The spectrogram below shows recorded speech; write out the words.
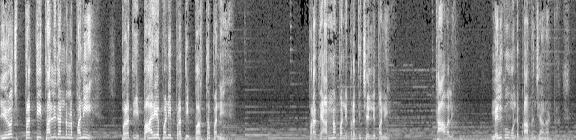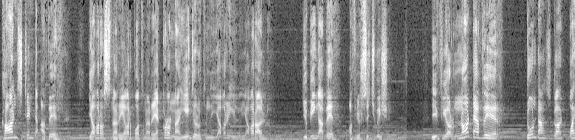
ఈరోజు ప్రతి తల్లిదండ్రుల పని ప్రతి భార్య పని ప్రతి భర్త పని ప్రతి అన్న పని ప్రతి చెల్లి పని కావాలి. మెలుగు ఉండి ప్రార్థన చేయాలంట. కాన్స్టెంట్ అవేర్ ఎవరు వస్తున్నారు? ఎవరు పోతున్నారు? ఎక్కడున్నా? ఏం జరుగుతుంది? ఎవరు వీళ్ళు? ఎవరు వాళ్ళు? You being aware of your situation if you are not aware don't ask God why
